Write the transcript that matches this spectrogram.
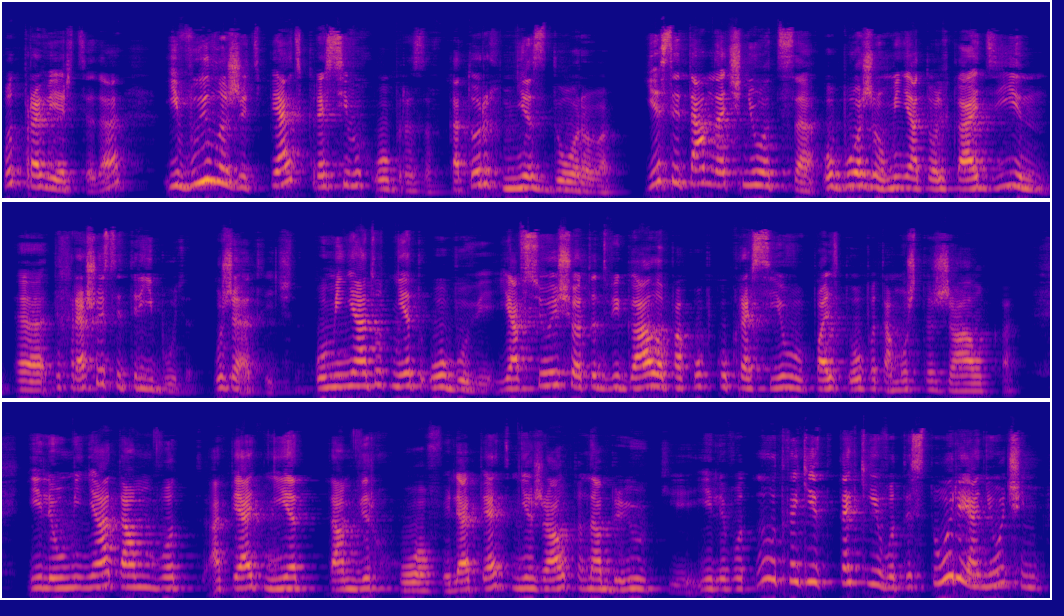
вот проверьте, да, и выложить пять красивых образов, которых мне здорово. Если там начнется, о боже, у меня только один, э, хорошо, если три будет, уже отлично. У меня тут нет обуви, я все еще отодвигала покупку красивого пальто, потому что жалко или у меня там вот опять нет там верхов, или опять мне жалко на брюки, или вот, ну, вот какие-то такие вот истории, они очень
